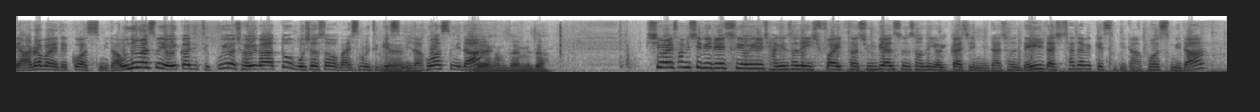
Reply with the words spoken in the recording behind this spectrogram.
예, 알아봐야 될 것 같습니다. 오늘 말씀 여기까지 듣고요. 저희가 또 모셔서 말씀을 듣겠습니다. 네. 고맙습니다. 네, 감사합니다. 10월 31일 수요일 장윤선의 이슈파이터 준비한 순서는 여기까지입니다. 저는 내일 다시 찾아뵙겠습니다. 고맙습니다.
